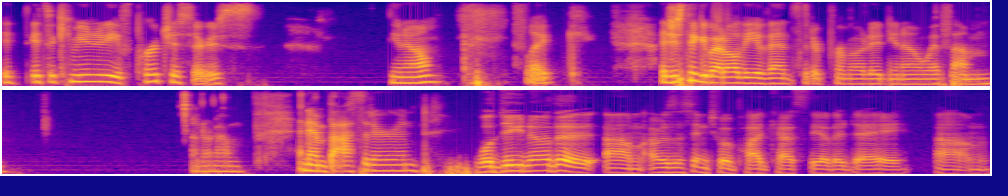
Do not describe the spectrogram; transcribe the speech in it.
It, it's a community of purchasers you know? It's like i just think about all the events that are promoted you know with um i don't know an ambassador and Well, do you know that um, I was listening to a podcast the other day um,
